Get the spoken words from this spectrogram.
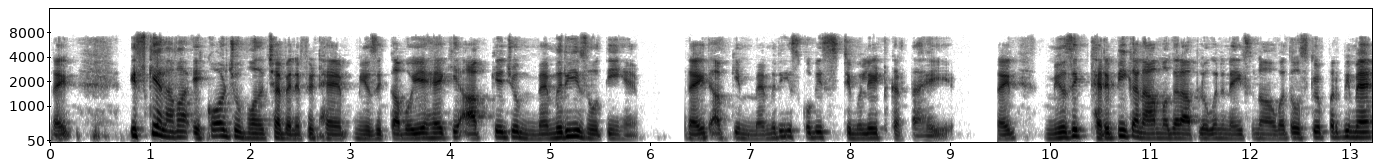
राइट right? इसके अलावा एक और जो बहुत अच्छा बेनिफिट है म्यूज़िक का, वो ये है कि आपके जो मेमोरीज होती हैं राइट right? आपकी मेमोरीज को भी स्टिमुलेट करता है ये राइट म्यूज़िक थेरेपी का नाम अगर आप लोगों ने नहीं सुना होगा तो उसके ऊपर भी मैं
